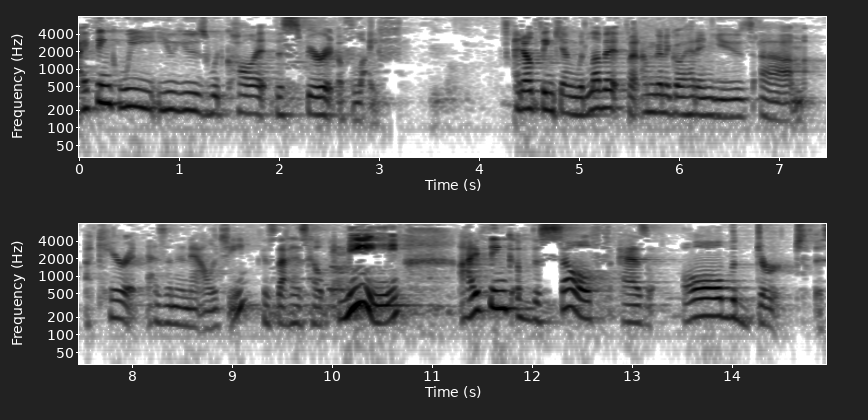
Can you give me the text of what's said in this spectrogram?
I think we UUs, would call it the spirit of life. I don't think Jung would love it, but I'm going to go ahead and use um, a carrot as an analogy because that has helped me. I think of the self as all the dirt, this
